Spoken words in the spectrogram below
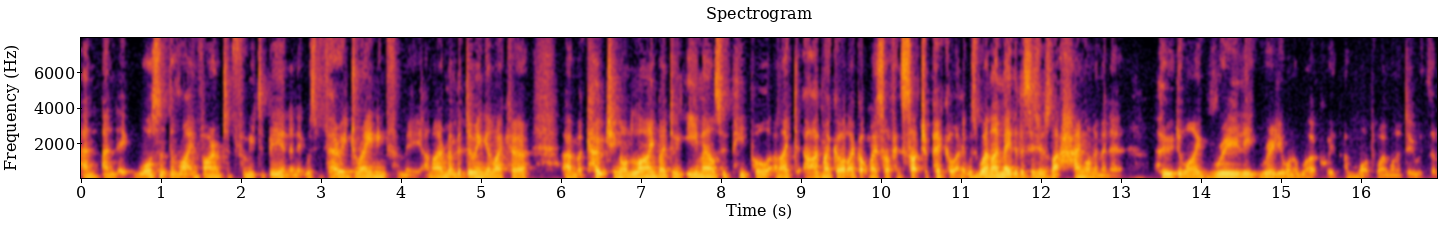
and and it wasn't the right environment for me to be in and it was very draining for me. And i remember doing a, like a, um, a coaching online by doing emails with people and i oh my god i got myself in such a pickle. And it was when i made the decision it was like hang on a minute who do I really, really want to work with and what do I want to do with them?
